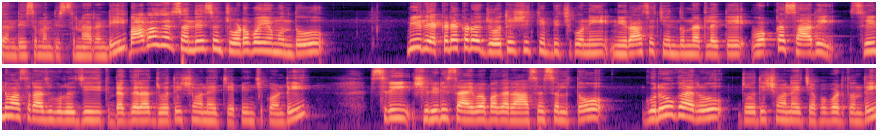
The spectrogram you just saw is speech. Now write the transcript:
సందేశం అందిస్తున్నారండి. బాబా గారి సందేశం చూడబోయే ముందు మీరు ఎక్కడెక్కడో జ్యోతిషి తెప్పించుకొని నిరాశ చెందున్నట్లయితే ఒక్కసారి శ్రీనివాసరాజు గురూజీ దగ్గర జ్యోతిష్యం అనేది చెప్పించుకోండి. శ్రీ షిరిడి సాయిబాబా గారి ఆశస్సులతో గురువు గారు జ్యోతిష్యం అనేది చెప్పబడుతుంది.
